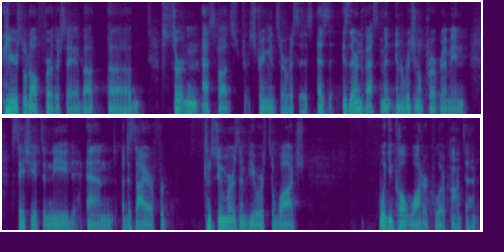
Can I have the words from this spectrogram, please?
here's what I'll further say about um, certain SVOD st- streaming services. As is their investment in original programming satiates a need and a desire for consumers and viewers to watch what you call water cooler content.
